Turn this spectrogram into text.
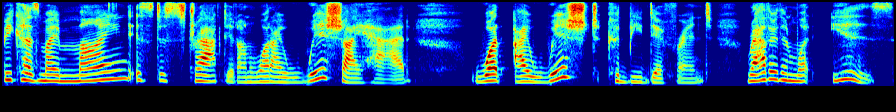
because my mind is distracted on what I wish I had, what I wished could be different, rather than what is.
